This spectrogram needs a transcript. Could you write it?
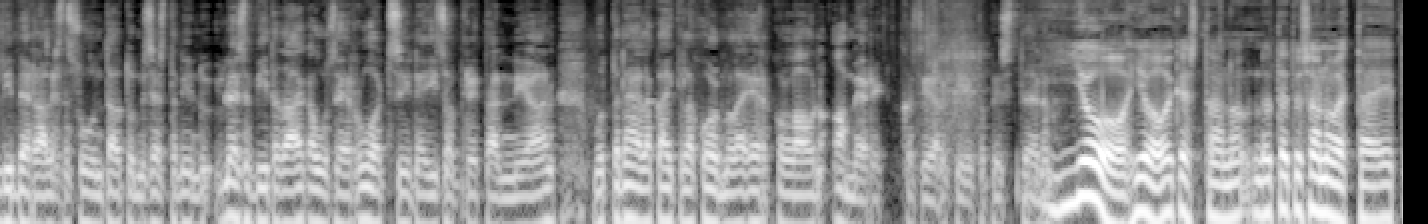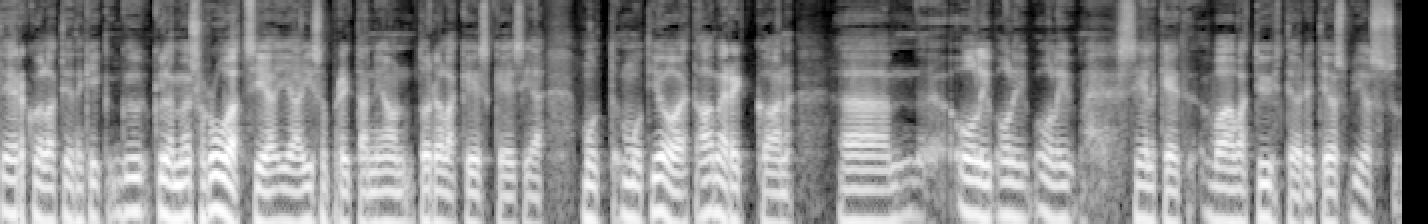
liberaalista suuntautumisesta, niin yleensä viitataan aika usein Ruotsiin ja Iso-Britanniaan, mutta näillä kaikilla kolmella erkolla on Amerikka siellä kiitopisteenä. Joo, joo oikeastaan. No, no täytyy sanoa, että, että erkoilla tietenkin kyllä myös Ruotsia ja Iso-Britannia on todella keskeisiä, mutta mut joo, että Amerikkaan oli, oli, oli selkeät vahvat yhteydet, jos, jos,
